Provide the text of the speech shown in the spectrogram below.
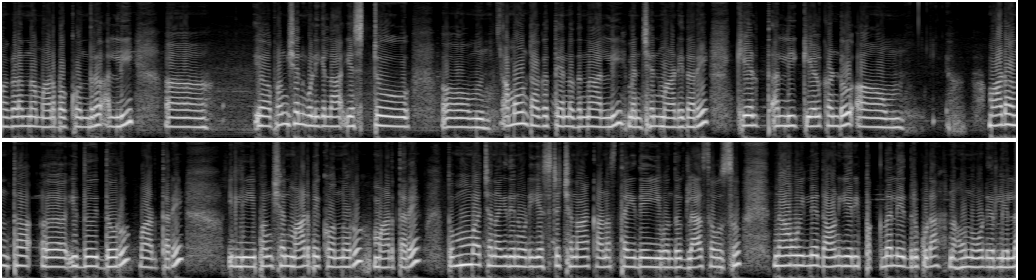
ಮಗಳನ್ನು ಮಾಡಬೇಕು ಅಂದ್ರೆ ಅಲ್ಲಿ ಫಂಕ್ಷನ್ಗಳಿಗೆಲ್ಲ ಎಷ್ಟು ಅಮೌಂಟ್ ಆಗುತ್ತೆ ಅನ್ನೋದನ್ನು ಅಲ್ಲಿ ಮೆನ್ಷನ್ ಮಾಡಿದ್ದಾರೆ. ಕೇಳ್, ಅಲ್ಲಿ ಕೇಳ್ಕೊಂಡು ಆಮ್, ಮಾಡೋ ಅಂಥ ಇದು ಇದ್ದವರು ಮಾಡ್ತಾರೆ. ಇಲ್ಲಿ ಫಂಕ್ಷನ್ ಮಾಡಬೇಕು ಅನ್ನೋರು ಮಾಡ್ತಾರೆ. ತುಂಬ ಚೆನ್ನಾಗಿದೆ ನೋಡಿ ಎಷ್ಟು ಚೆನ್ನಾಗಿ ಕಾಣಿಸ್ತಾ ಇದೆ ಈ ಒಂದು ಗ್ಲಾಸ್ ಹೌಸು ನಾವು ಇಲ್ಲೇ ದಾವಣಗೆರೆ ಪಕ್ಕದಲ್ಲೇ ಇದ್ದರೂ ಕೂಡ ನಾವು ನೋಡಿರಲಿಲ್ಲ.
